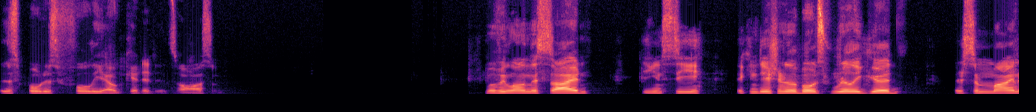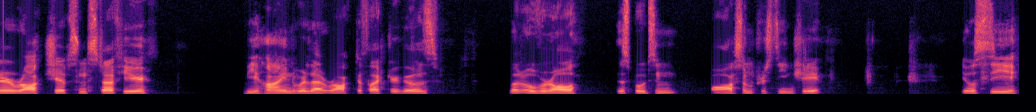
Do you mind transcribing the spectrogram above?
This boat is fully outkitted. It's awesome. Moving along this side, you can see the condition of the boat's really good. There's some minor rock chips and stuff here behind where that rock deflector goes. But overall, this boat's in awesome pristine shape. You'll see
